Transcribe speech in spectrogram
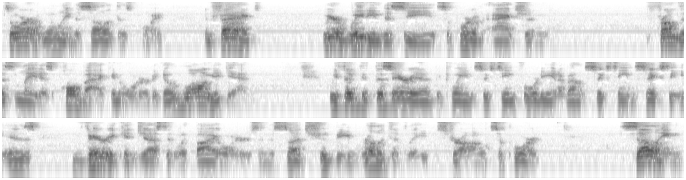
so aren't willing to sell at this point. In fact, we are waiting to see supportive action from this latest pullback in order to go long again. We think that this area between 1640 and about 1660 is very congested with buy orders and as such should be relatively strong support. Selling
